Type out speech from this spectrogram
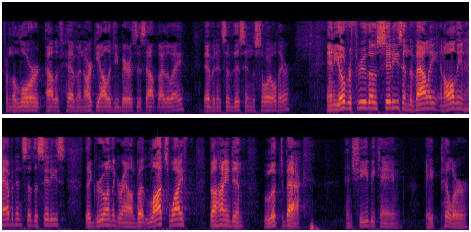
from the Lord out of heaven. Archaeology bears this out, by the way. Evidence of this in the soil there. And he overthrew those cities and the valley and all the inhabitants of the cities that grew on the ground. But Lot's wife behind him looked back, and she became a pillar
